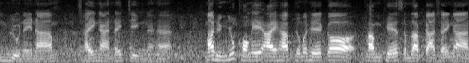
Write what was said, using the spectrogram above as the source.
มอยู่ในน้ำใช้งานได้จริงนะฮะ มาถึงยุคของ AI ครับเทอร์มาเทคก็ทำเคสสำหรับการใช้งาน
